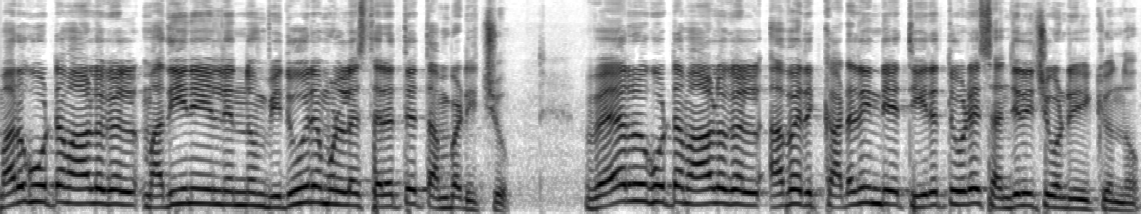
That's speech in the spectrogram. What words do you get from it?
മറുകൂട്ടം ആളുകൾ മദീനയിൽ നിന്നും വിദൂരമുള്ള സ്ഥലത്ത് തമ്പടിച്ചു. വേറൊരു കൂട്ടം ആളുകൾ അവർ കടലിന്റെ തീരത്തൂടെ സഞ്ചരിച്ചു കൊണ്ടിരിക്കുന്നു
